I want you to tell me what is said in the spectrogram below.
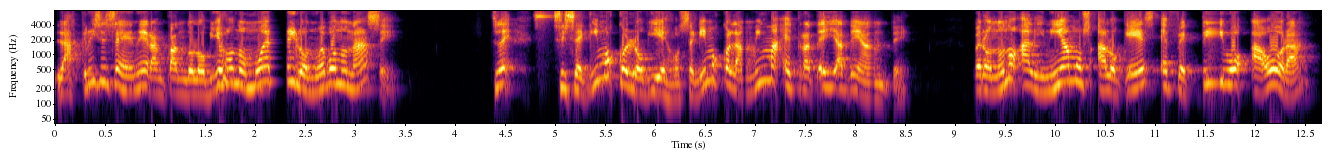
las crisis se generan cuando lo viejo no muere y lo nuevo no nace. Entonces, si seguimos con lo viejo, seguimos con las mismas estrategias de antes, pero no nos alineamos a lo que es efectivo ahora,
